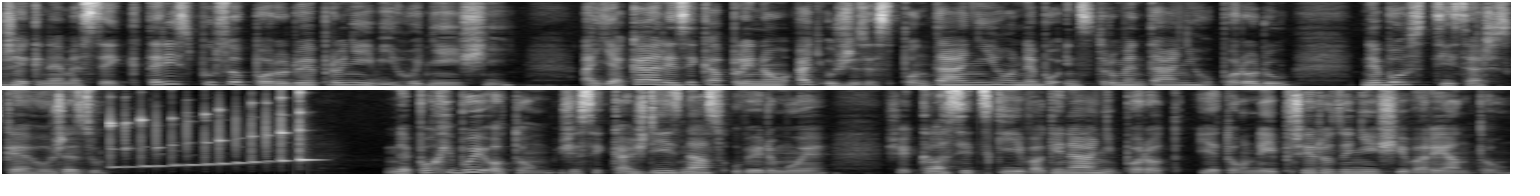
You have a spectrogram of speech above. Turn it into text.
Řekneme si, který způsob porodu je pro něj výhodnější a jaká rizika plynou ať už ze spontánního nebo instrumentálního porodu nebo z císařského řezu. Nepochybuji o tom, že si každý z nás uvědomuje, že klasický vaginální porod je to nejpřirozenější variantou.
